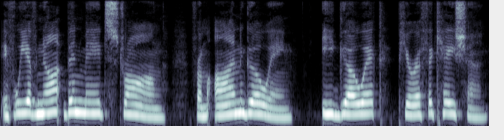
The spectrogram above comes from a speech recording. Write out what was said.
If we have not been made strong from ongoing egoic purification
